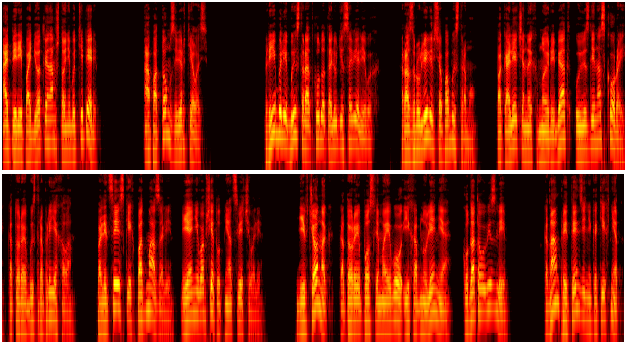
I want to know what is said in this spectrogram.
а перепадет ли нам что-нибудь теперь?» А потом завертелось. Прибыли быстро откуда-то люди Савельевых. Разрулили все по-быстрому. Покалеченных мной ребят увезли на скорой, которая быстро приехала. Полицейских подмазали, и они вообще тут не отсвечивали. Девчонок, которые после моего их обнуления куда-то увезли. К нам претензий никаких нет.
